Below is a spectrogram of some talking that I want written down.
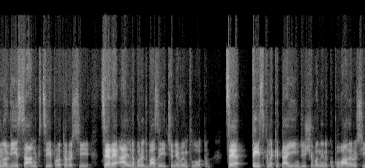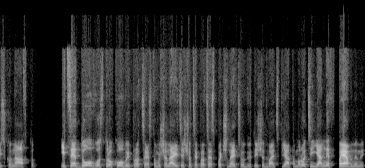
нові санкції проти Росії, це реальна боротьба за її тюньовим флотом, це тиск на Китай і Індію, щоб вони не купували російську нафту. І це довгостроковий процес, тому що навіть якщо цей процес почнеться у 2025 році, я не впевнений,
